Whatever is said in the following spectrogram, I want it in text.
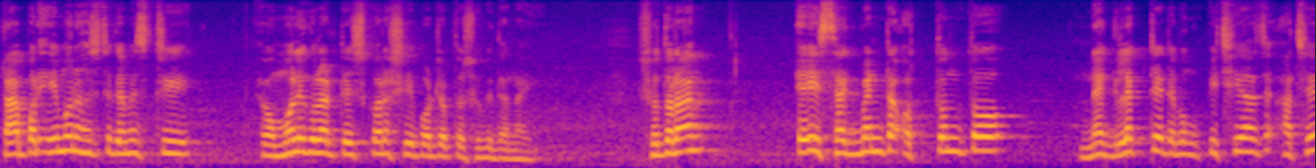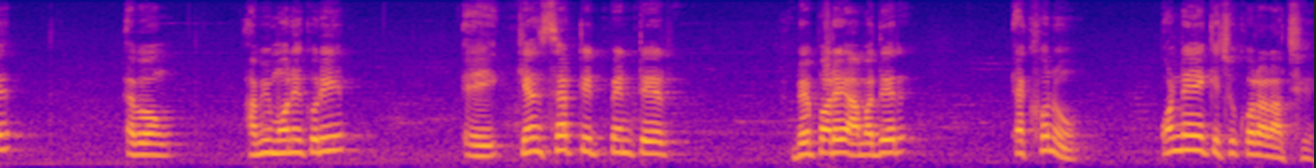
তারপর ইমিউনোহিস্টোকেমিস্ট্রি এবং মলিকুলার টেস্ট করার সেই পর্যাপ্ত সুবিধা নাই। সুতরাং এই সেগমেন্টটা অত্যন্ত নেগলেক্টেড এবং পিছিয়ে আছে- আছে এবং আমি মনে করি এই ক্যান্সার ট্রিটমেন্টের ব্যাপারে আমাদের এখনও অনেক কিছু করার আছে।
